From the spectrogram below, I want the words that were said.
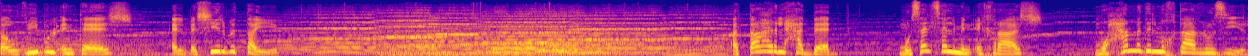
توظيب الإنتاج البشير بالطيب. الطاهر الحداد مسلسل من إخراج محمد المختار لوزير.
